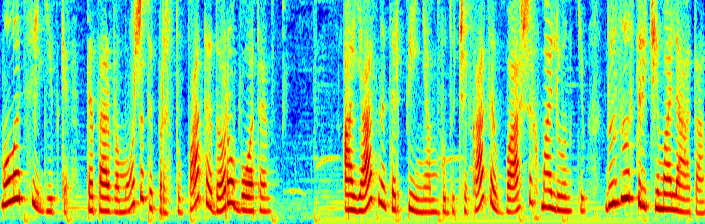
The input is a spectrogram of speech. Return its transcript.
Молодці, дітки! Тепер ви можете приступати до роботи. А я з нетерпінням буду чекати ваших малюнків. До зустрічі, малята!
